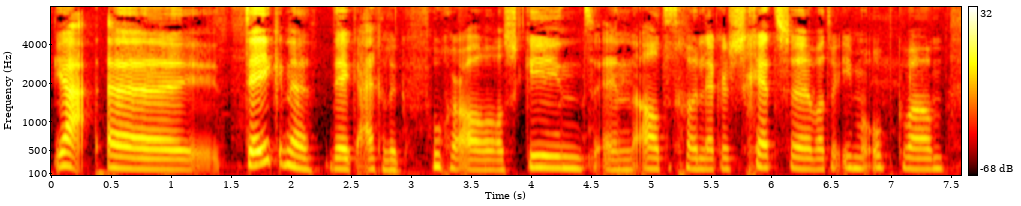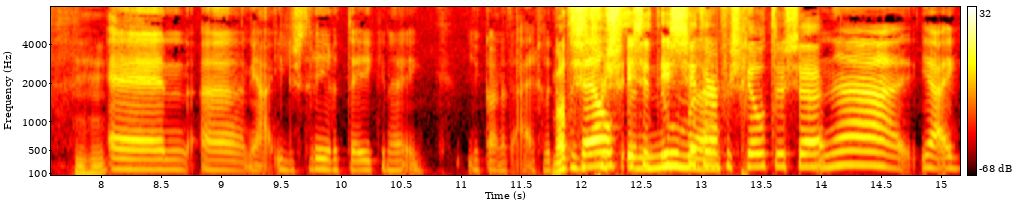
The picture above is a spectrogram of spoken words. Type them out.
Ja, eh, tekenen deed ik eigenlijk vroeger al als kind. En altijd gewoon lekker schetsen wat er in me opkwam. Mhm. En eh, ja, illustreren, tekenen. Ik, je kan het eigenlijk Wat is het is het, is, zit er een verschil tussen? Nou, ja, ik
